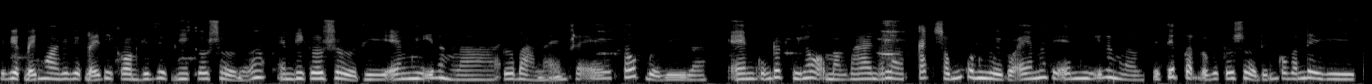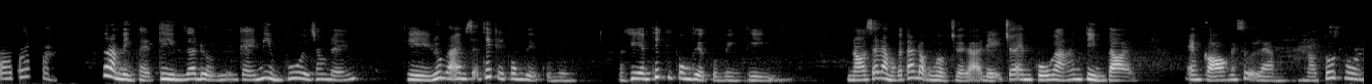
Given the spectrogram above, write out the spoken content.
cái việc đấy ngoài cái việc đấy thì còn cái việc đi cơ sở nữa. Em đi cơ sở thì em nghĩ rằng là cơ bản là em sẽ tốt bởi vì là em cũng rất quý họ. Mà và hai nữa là cách sống con người của em ấy, thì em nghĩ rằng là cái tiếp cận đối với cơ sở thì không có vấn đề gì to tát cả. Tức là mình phải tìm ra được những cái niềm vui ở trong đấy thì lúc đó em sẽ thích cái công việc của mình. Và khi em thích cái công việc của mình thì nó sẽ là một cái tác động ngược trở lại để cho em cố gắng em tìm tòi. Em có cái sự làm nó tốt hơn.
